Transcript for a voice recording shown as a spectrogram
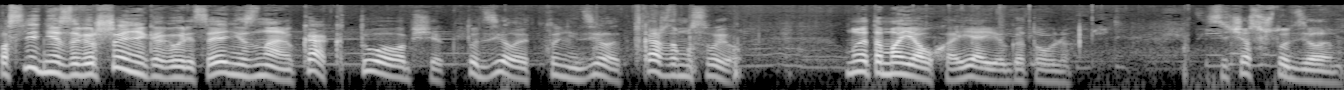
последнее завершение, как говорится. Я не знаю, как, кто вообще, кто делает, кто не делает. Каждому свое. Но это моя уха, я ее готовлю. Сейчас что делаем?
